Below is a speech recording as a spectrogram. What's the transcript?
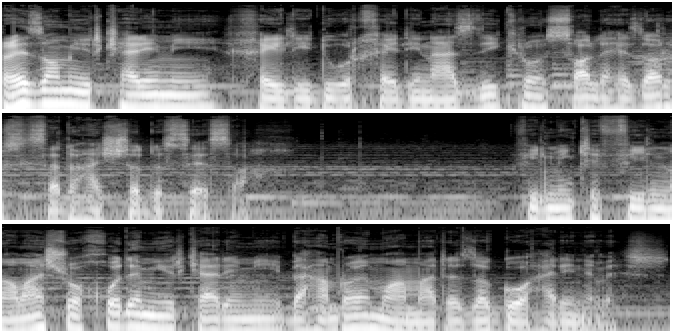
رضا میرکریمی خیلی دور خیلی نزدیک رو سال 1383 ساخت. فیلمی که فیلم نامش رو خود میرکریمی به همراه محمد رضا گوهری نوشت.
